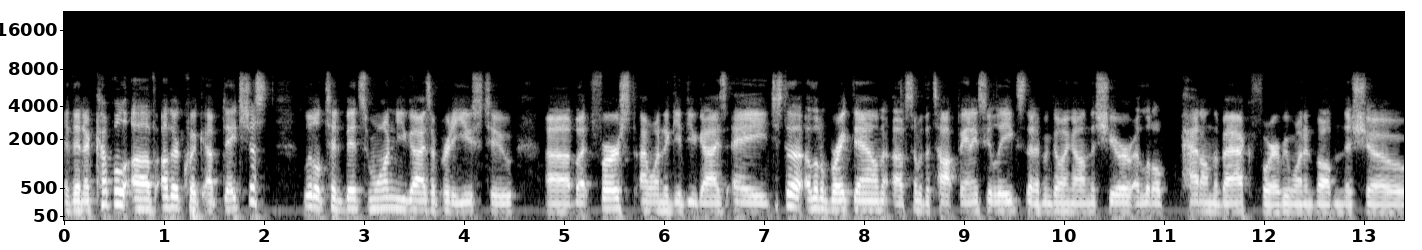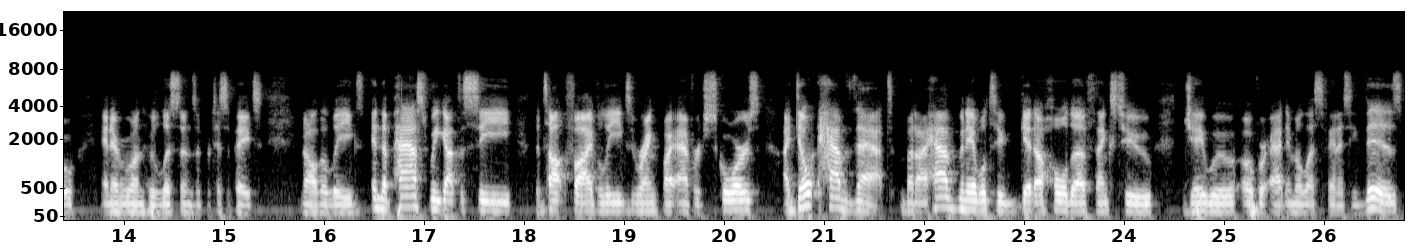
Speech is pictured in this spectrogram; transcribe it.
And then a couple of other quick updates, just little tidbits. One you guys are pretty used to, uh, but first I want to give you guys a just a, a, little breakdown of some of the top fantasy leagues that have been going on this year. A little pat on the back for everyone involved in this show and everyone who listens and participates in all the leagues. In the past, we got to see the top five leagues ranked by average scores. I don't have that, but I have been able to get a hold of, thanks to Wu over at MLS Fantasy Viz,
